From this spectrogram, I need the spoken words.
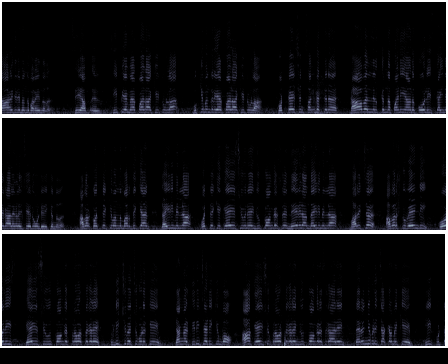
സാഹചര്യം എന്ന് പറയുന്നത് സി സി പി എം ഏർപ്പാടാക്കിയിട്ടുള്ള മുഖ്യമന്ത്രി ഏർപ്പാടാക്കിയിട്ടുള്ള കൊട്ടേഷൻ സംഘത്തിന് കാവൽ നിൽക്കുന്ന പണിയാണ് പോലീസ് കഴിഞ്ഞ കാലങ്ങളിൽ ചെയ്തുകൊണ്ടിരിക്കുന്നത്. അവർക്ക് ഒറ്റയ്ക്ക് വന്ന് മർദ്ദിക്കാൻ ധൈര്യമില്ല. ഒറ്റയ്ക്ക് കെ എസ് യുവിനെയും യൂത്ത് കോൺഗ്രസിനെയും നേരിടാൻ ധൈര്യമില്ല. മറിച്ച് അവർക്ക് വേണ്ടി police K S youth Congress പ്രവർത്തകരെ പിടിച്ചു വെച്ചു കൊടുക്കുകയും ഞങ്ങൾ തിരിച്ചടിക്കുമ്പോൾ ആ കെ എസ് യു പ്രവർത്തകരെയും യൂത്ത് കോൺഗ്രസ്സുകാരെയും തെരഞ്ഞു പിടിച്ചാക്രമിക്കുകയും ഈ കുട്ട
